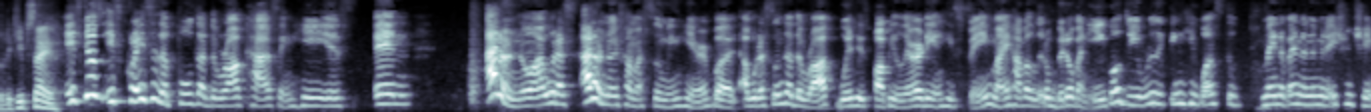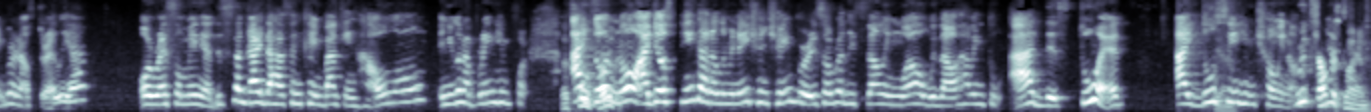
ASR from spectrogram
That's what he keeps saying. It's just it's crazy the pull that The Rock has, and he is and I don't know. I would. I don't know if I'm assuming here, but I would assume that The Rock, with his popularity and his fame, might have a little bit of an ego. Do you really think he wants to main event Elimination Chamber in Australia or WrestleMania? This is a guy that hasn't came back in how long, and you're gonna bring him for? I don't know. I just think that Elimination Chamber is already selling well without having to add this to it. I do yeah. see him showing up. With SummerSlam.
